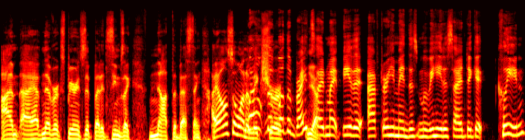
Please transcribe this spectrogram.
I'm, I have never experienced it, but it seems like not the best thing. I also want to well, make sure. The, well, the bright Yeah. side might be that after he made this movie, he decided to get clean.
